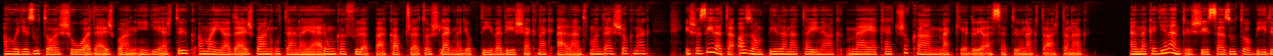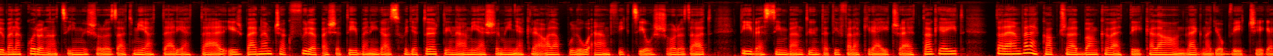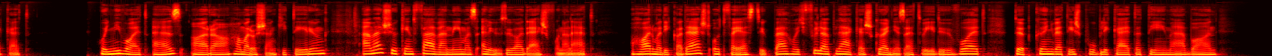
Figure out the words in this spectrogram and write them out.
Ahogy az utolsó adásban ígértük, a mai adásban utána járunk a Fülöppel kapcsolatos legnagyobb tévedéseknek, ellentmondásoknak, és az élete azon pillanatainak, melyeket sokan megkérdőjelezhetőnek tartanak. Ennek egy jelentős része az utóbbi időben a Korona című sorozat miatt terjedt el, és bár nem csak Fülöp esetében igaz, hogy a történelmi eseményekre alapuló ám fikciós sorozat tíves színben tünteti fel a királyi család tagjait, talán vele kapcsolatban követték el a legnagyobb vétségeket. Hogy mi volt ez, arra hamarosan kitérünk, ám elsőként felvenném az előző adásfonalát – a harmadik adást ott fejeztük be, hogy Fülöp lelkes környezetvédő volt, több könyvet is publikált a témában,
